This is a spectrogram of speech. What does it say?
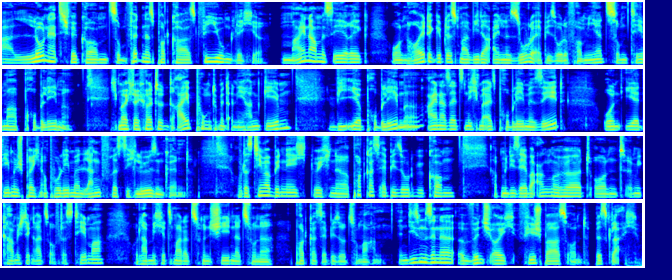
Hallo und herzlich willkommen zum Fitness-Podcast für Jugendliche. Mein Name ist Erik und heute gibt es mal wieder eine Solo-Episode von mir zum Thema Probleme. Ich möchte euch heute drei Punkte mit an die Hand geben, wie ihr Probleme einerseits nicht mehr als Probleme seht und ihr dementsprechend auch Probleme langfristig lösen könnt. Auf das Thema bin ich durch eine Podcast-Episode gekommen, habe mir die selber angehört und irgendwie kam ich dann gerade so auf das Thema und habe mich jetzt mal dazu entschieden, dazu eine Podcast-Episode zu machen. In diesem Sinne wünsche ich euch viel Spaß und bis gleich.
